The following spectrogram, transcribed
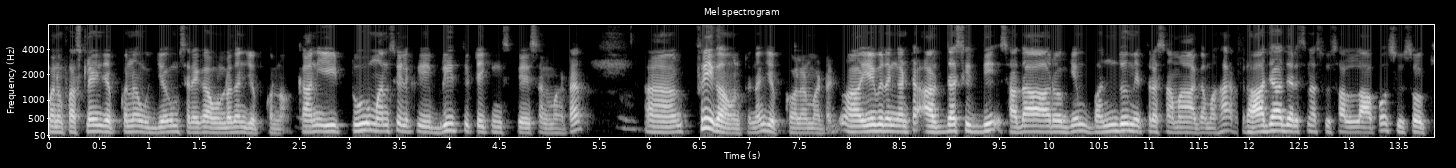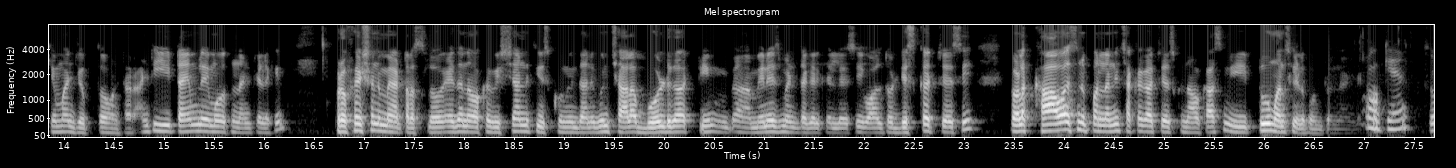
మనం ఫస్ట్ లైన్ చెప్పుకున్నాం ఉద్యోగం సరిగా ఉండదని చెప్పుకున్నాం. కానీ ఈ టూ మంత్స్ వీళ్ళకి బ్రీత్ టేకింగ్ స్పేస్ అనమాట ఫ్రీగా ఉంటుందని చెప్పుకోవాలన్నమాట. ఏ విధంగా అంటే అర్ధసిద్ధి సదా ఆరోగ్యం బంధుమిత్ర సమాగమ రాజా దర్శన సుసల్లాపో సుసౌఖ్యం అని చెప్తూ ఉంటారు. అంటే ఈ టైంలో ఏమవుతుందంటే వీళ్ళకి ప్రొఫెషన్ మ్యాటర్స్లో ఏదైనా ఒక విషయాన్ని తీసుకుని దాని గురించి చాలా బోల్డ్గా టీమ్ మేనేజ్మెంట్ దగ్గరికి వెళ్ళేసి వాళ్ళతో డిస్కస్ చేసి వాళ్ళకి కావాల్సిన పనులన్నీ చక్కగా చేసుకునే అవకాశం ఈ టూ మంత్స్ వీళ్ళకి ఉంటుందండి. ఓకే. సో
